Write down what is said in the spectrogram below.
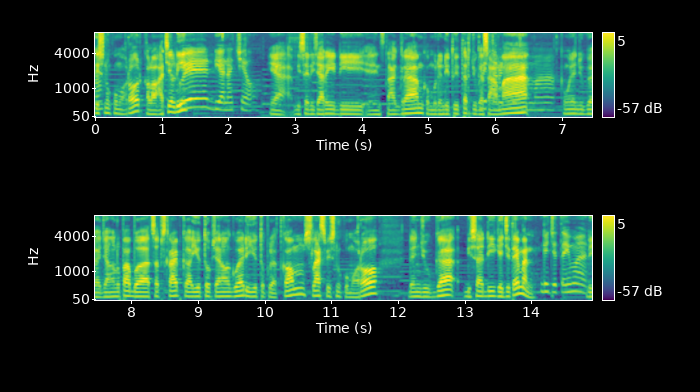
@wisnukumoro kalau Acil di? Gue Diana Chill ya bisa dicari di Instagram kemudian di Twitter juga Twitter sama. juga sama. Kemudian juga jangan lupa buat subscribe ke YouTube channel gue di youtube.com/wisnukumoro dan juga bisa di Gadgetainment di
